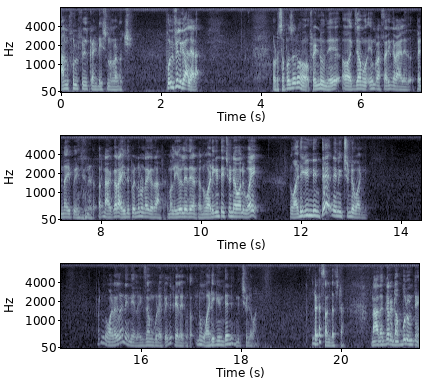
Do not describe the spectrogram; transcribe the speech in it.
అన్ఫుల్ఫిల్ కండిషనల్ అనొచ్చు. ఫుల్ఫిల్ కాలేడా? ఇప్పుడు సపోజ్ ఫ్రెండ్ ఉంది ఎగ్జామ్ ఏం రా ఇంకా రాయలేదు పెన్ అయిపోయింది అన్నాడు. మరి నా దగ్గర ఐదు పెన్నులు ఉన్నాయి కదా అంట. మళ్ళీ ఇవ్వలేదే అంట. నువ్వు అడిగింటి ఇచ్చిండేవాడిని వై? నువ్వు అడిగిండింటే నేను ఇచ్చిండేవాడిని. మరి నువ్వు అడగలే నేను వెళ్ళి ఎగ్జామ్ కూడా అయిపోయింది ఫెయిల్ అయిపోతావు. నువ్వు అడిగింటే నేను ఇచ్చిండేవాడిని. లెట్ అస్ అండర్స్టాండ్ నా దగ్గర డబ్బులు ఉంటే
